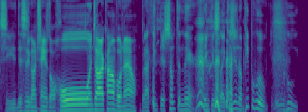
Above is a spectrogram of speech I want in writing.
See, this is gonna change the whole entire convo now. But I think there's something there. I think it's like because you know people who who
